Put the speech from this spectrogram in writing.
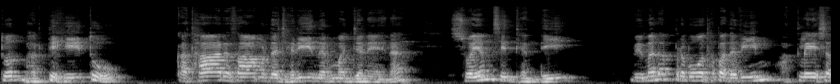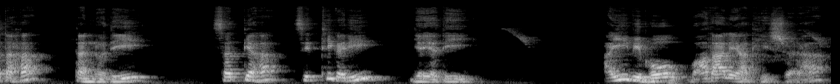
त्वद्भक्तिः तु कथारसामृतझरी निर्मज्जनेन स्वयं सिद्ध्यन्ति। विमलप्रबोधपदवीम् अक्लेशतः तन्वति। सद्यः सिद्धिकरी जयति। अयि विभो वातालयाधीश्वर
